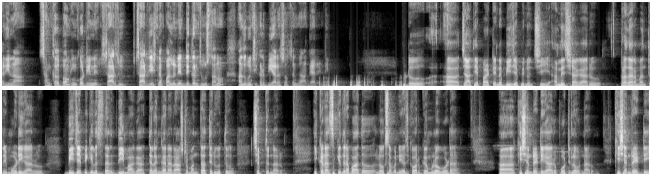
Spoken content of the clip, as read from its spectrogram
అది నా సంకల్పం. ఇంకోటి సార్ సార్ చేసిన పనులు నేను దగ్గర చూస్తాను. అందు గురించి ఇక్కడ బీఆర్ఎస్ వస్తుంది నా గ్యారంటీ ఇప్పుడు జాతీయ పార్టీ అయిన బీజేపీ నుంచి అమిత్ షా గారు ప్రధానమంత్రి మోడీ గారు బీజేపీ గెలుస్తుందని ధీమాగా తెలంగాణ రాష్ట్రం అంతా తిరుగుతూ చెప్తున్నారు. ఇక్కడ సికింద్రాబాద్ లోక్సభ నియోజకవర్గంలో కూడా కిషన్ రెడ్డి గారు పోటీలో ఉన్నారు. కిషన్ రెడ్డి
